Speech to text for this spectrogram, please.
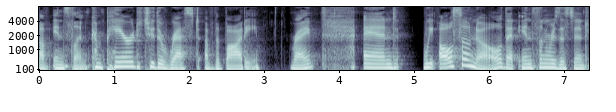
of insulin compared to the rest of the body, right? And we also know that insulin resistant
